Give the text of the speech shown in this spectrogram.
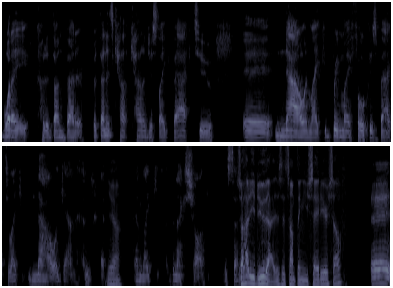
what I could have done better. But then it's kind kind of just like back to uh, now and like bring my focus back to like now again and yeah. and like the next shot instead so of, how do you do that? Is it something you say to yourself? Uh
